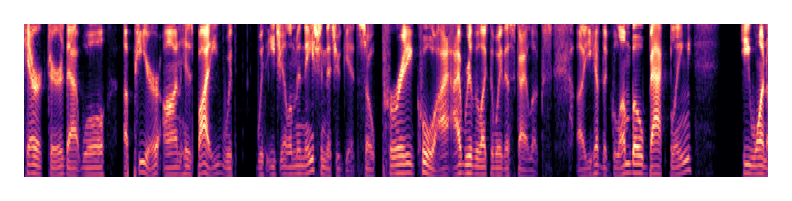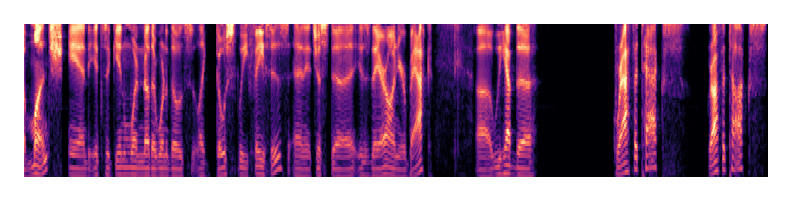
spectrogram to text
character that will appear on his body with with each elimination that you get. So pretty cool. I, I really like the way this guy looks. Uh, you have the Glumbo back bling. He won a munch, and it's again one another one of those like ghostly faces, and it just uh, is there on your back. Uh, we have the Graphitax, Graphitox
